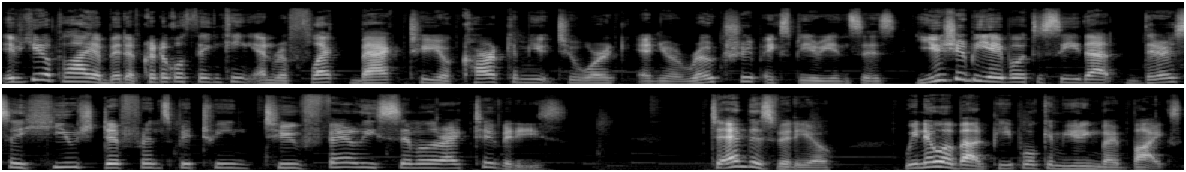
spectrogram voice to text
if you apply a bit of critical thinking and reflect back to your car commute to work and your road trip experiences, you should be able to see that there's a huge difference between two fairly similar activities. To end this video, we know about people commuting by bikes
